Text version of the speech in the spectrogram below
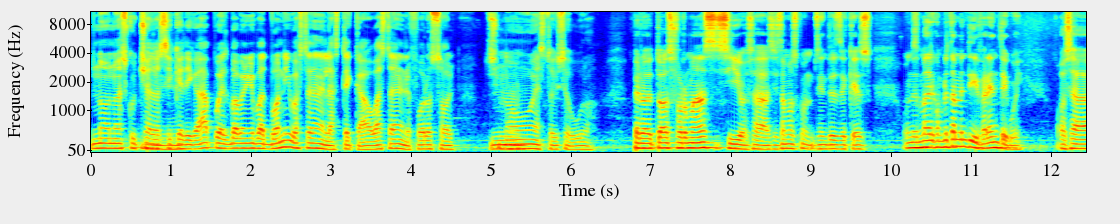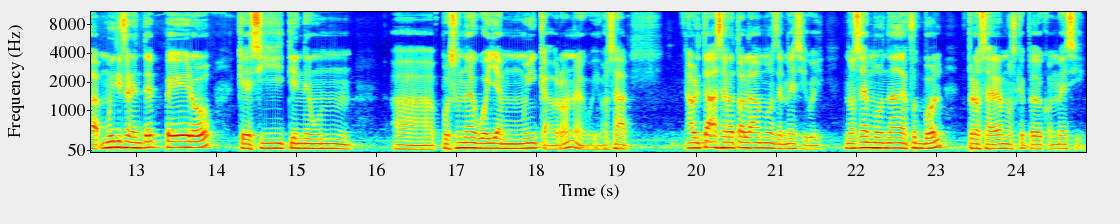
No, no he escuchado así Bien. que diga, ah, pues va a venir Bad Bunny y va a estar en el Azteca o va a estar en el Foro Sol. Sí, no estoy seguro. Pero de todas formas, sí, o sea, sí estamos conscientes de que es un desmadre completamente diferente, güey. O sea, muy diferente, pero que sí tiene un. ah, pues una huella muy cabrona, güey. O sea, ahorita hace rato hablábamos de Messi, güey. No sabemos nada de fútbol, pero sabemos qué pedo con Messi.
